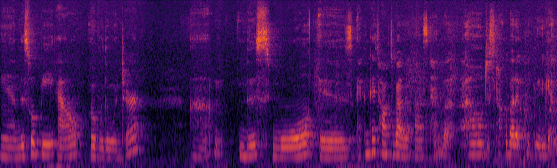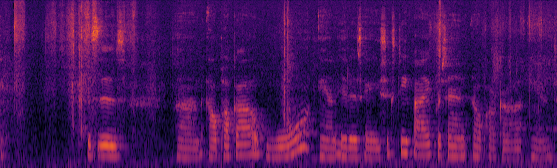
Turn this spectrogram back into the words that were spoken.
And this will be out over the winter. Um, this wool is, I think I talked about it last time, but I'll just talk about it quickly again. This is um, alpaca wool and it is a 65% alpaca and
